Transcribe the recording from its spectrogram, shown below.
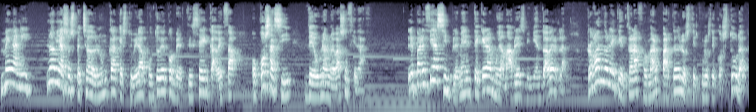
Melanie no había sospechado nunca que estuviera a punto de convertirse en cabeza o cosa así de una nueva sociedad. Le parecía simplemente que eran muy amables viniendo a verla, rogándole que entrara a formar parte de los círculos de costura,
